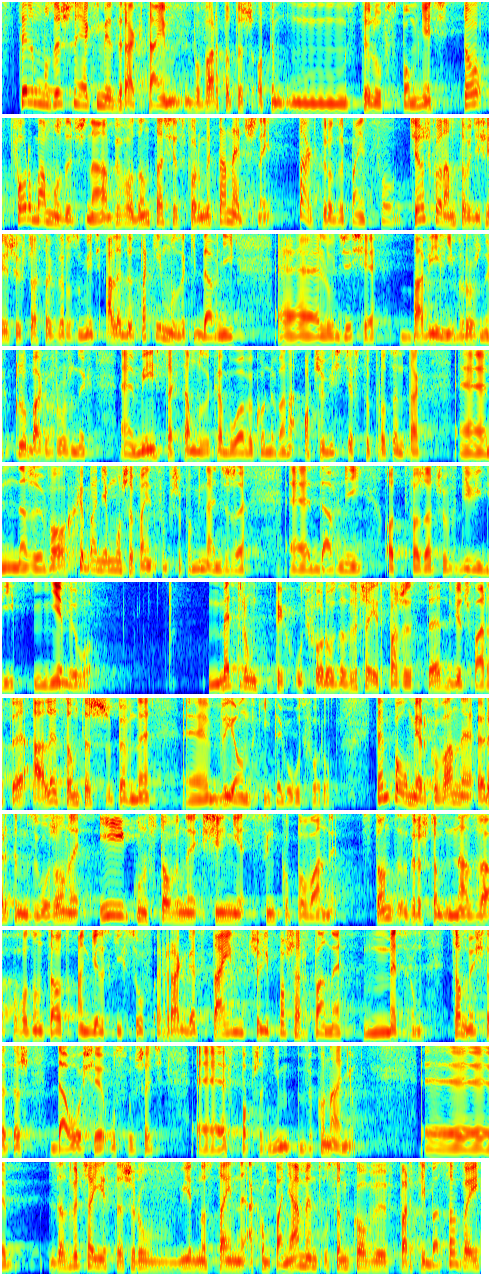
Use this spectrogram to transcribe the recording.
Styl muzyczny, jakim jest ragtime, bo warto też o tym mm, stylu wspomnieć, to forma muzyczna wywodząca się z formy tanecznej. Tak, drodzy Państwo, ciężko nam to w dzisiejszych czasach zrozumieć, ale do takiej muzyki dawniej e, ludzie się bawili. W różnych klubach, w różnych e, miejscach ta muzyka była wykonywana oczywiście w 100% e, na żywo. Chyba nie muszę Państwu przypominać, że e, dawniej odtwarzaczów DVD nie było. Metrum tych utworów zazwyczaj jest parzyste, dwie czwarte, ale są też pewne e, wyjątki tego utworu. Tempo umiarkowane, rytm złożony i kunsztowny, silnie synkopowany. Stąd zresztą nazwa pochodząca od angielskich słów rugged time, czyli poszarpane metrum, co myślę też dało się usłyszeć e, w poprzednim wykonaniu. E, zazwyczaj jest też jednostajny akompaniament ósemkowy w partii basowej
